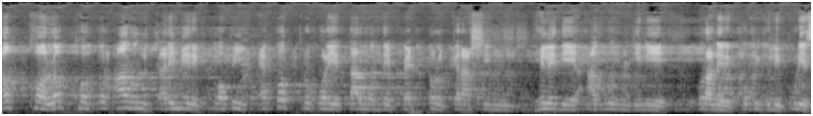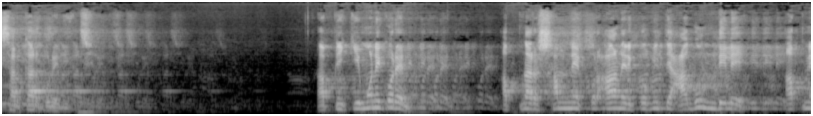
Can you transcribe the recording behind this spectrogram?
লক্ষ লক্ষ কোরআনুল কারিমের কপি একত্র করে তার মধ্যে পেট্রোল, কেরাসিন ঢেলে দিয়ে আগুন জ্বালিয়ে কোরআনের কপিগুলি পুড়িয়ে সরকার করে দিচ্ছে। আপনি কি মনে করেন? আপনার সামনে কোরআনের কপিতে আগুন দিলে আপনি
